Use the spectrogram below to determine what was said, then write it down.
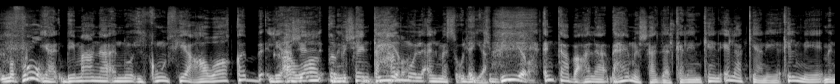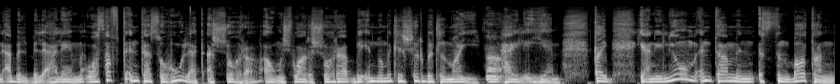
المفروض. يعني بمعنى أنه يكون في عواقب لأجل عواقب من شأن كبيرة. تحمل المسؤولية. كبيرة. أنت على هامش هذا الكلام كان لك يعني كلمة من قبل بالإعلام وصفت أنت سهولة الشهرة أو مشوار الشهرة بأنه مثل شربة المي آه. هاي الأيام. طيب يعني اليوم أنت من استنباطا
